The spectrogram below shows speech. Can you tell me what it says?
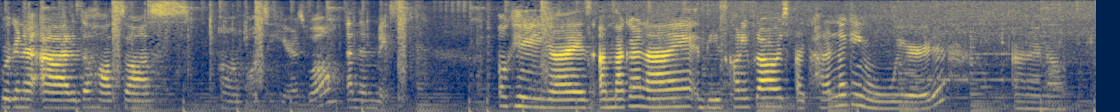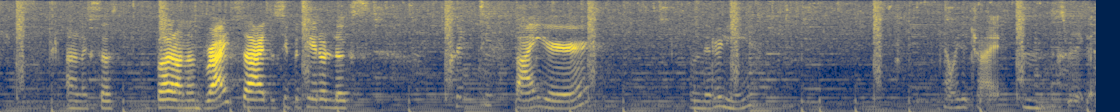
we're gonna add the hot sauce um, onto here as well and then mix it. Okay guys, I'm not gonna lie, these cauliflowers are kind of looking weird. I don't know. I don't know, but on the bright side, the sweet potato looks pretty fire. Literally. Can't wait to try it. Mm, really good.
